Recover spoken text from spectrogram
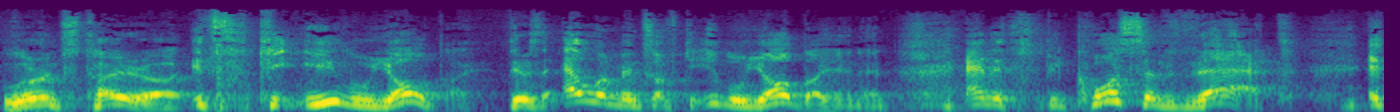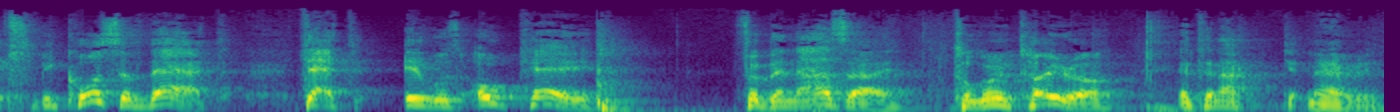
learns Torah, it's Ki'ilu Yaldai. There's elements of Ki'ilu Yaldai in it. And it's because of that, it's because of that, that it was okay for Ben Azai to learn Torah and to not get married.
